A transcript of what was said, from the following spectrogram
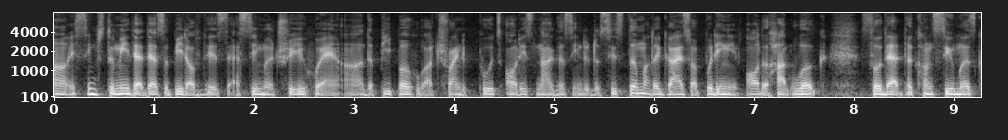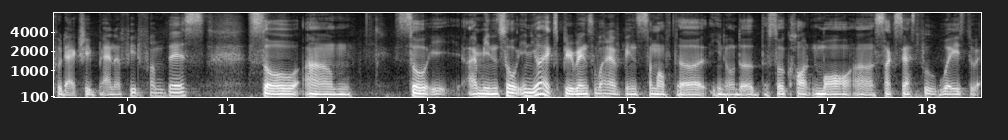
uh, it seems to me that there's a bit of this asymmetry where uh, the people who are trying to put all these nuggets into the system are the guys who are putting in all the hard work so that the consumers could actually benefit from this. So um, So, I mean, so in your experience, what have been some of the, you know, the, the so-called more uh, successful ways to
